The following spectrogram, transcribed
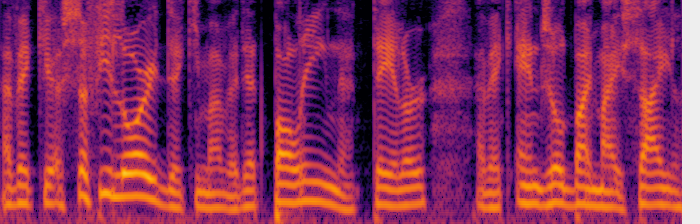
avec euh, Sophie Lord qui m'en vedette, Pauline Taylor avec Angel by My Side.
